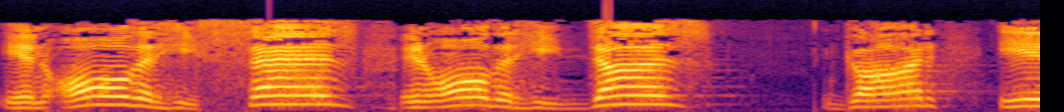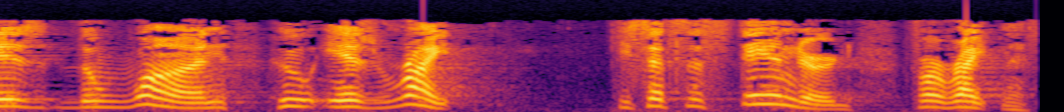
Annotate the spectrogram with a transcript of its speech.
in all that He says, in all that He does. God is the one who is right. He sets the standard for rightness.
